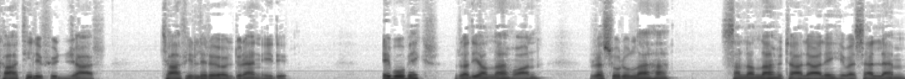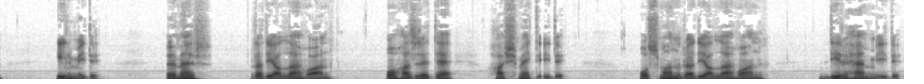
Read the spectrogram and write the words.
katil füccar kâfirleri öldüren idi. Ebu Bekr radıyallahu an Resulullah'a sallallahu teala aleyhi ve sellem ilmidi. Ömer radıyallahu an o hazrete haşmet idi. Osman radıyallahu an dirhem idi.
